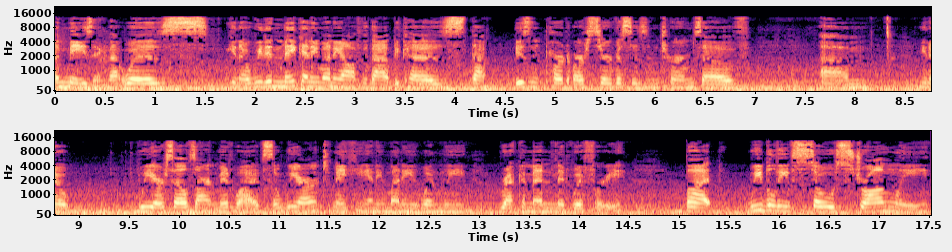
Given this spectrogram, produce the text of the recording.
amazing. That was, you know, we didn't make any money off of that because that isn't part of our services in terms of, um, you know, we ourselves aren't midwives, so we aren't making any money when we recommend midwifery. But we believe so strongly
